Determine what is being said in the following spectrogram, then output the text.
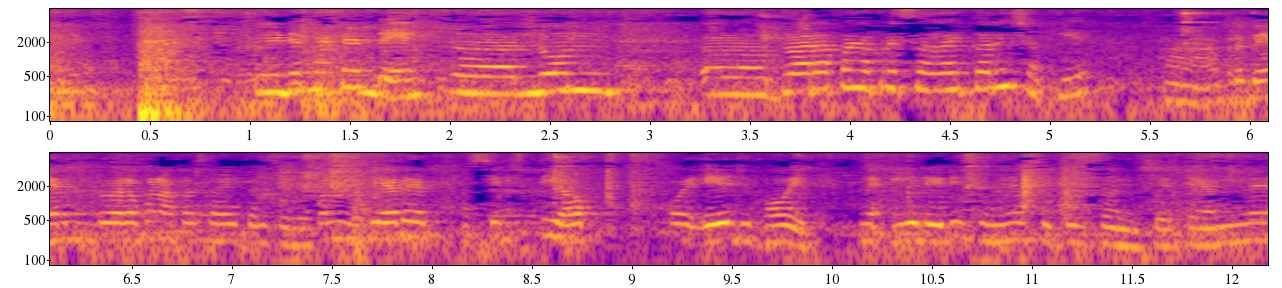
છીએ. તો એને માટે બેંક લોન દ્વારા પણ આપણે સહાય કરી શકીએ? હા આપણે બેંક દ્વારા પણ આપણે સહાય કરી શકીએ. પણ જ્યારે સિક્સટી અપ હોય એજ હોય. ને એ લેડી સિનિયર સિટીઝન છે. તેમને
